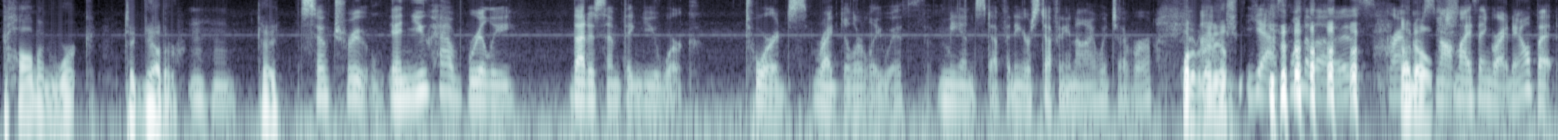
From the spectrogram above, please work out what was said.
common work together? mm-hmm. Okay. So true. And you have really that is something you work towards regularly with me and Stephanie or Stephanie and I, whichever. Whatever that is. Yes, one of those. Grammar's not my thing right now, but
